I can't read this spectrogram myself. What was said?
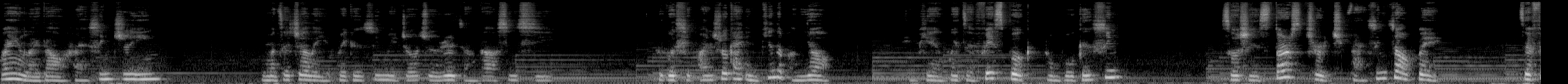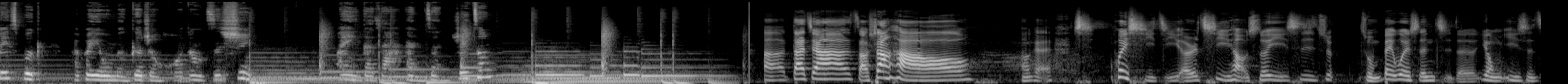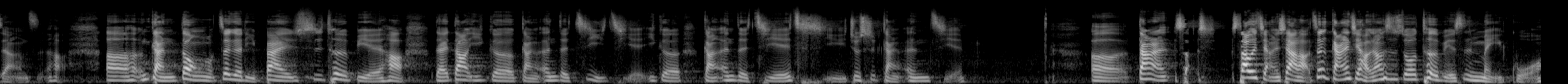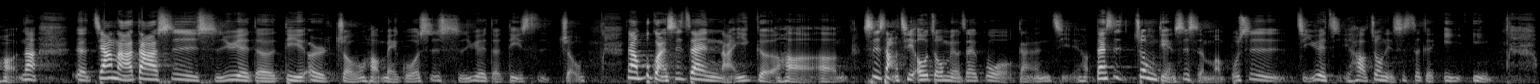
欢迎来到繁星之音。我们在这里会更新每周九日讲道信息。如果喜欢收看影片的朋友，影片会在 Facebook 同步更新，搜寻 Stars Church 繁星教会，在 Facebook 还会有我们各种活动资讯，欢迎大家按赞追踪。呃，大家早上好，OK，会喜极而泣哈，所以是准准备卫生纸的用意是这样子哈，呃，很感动，这个礼拜是特别哈，来到一个感恩的季节，一个感恩的节期，就是感恩节。呃，当然稍微讲一下啦，这个感恩节好像是说，特别是美国哈，那呃加拿大是十月的第二周哈，美国是十月的第四周。那不管是在哪一个哈呃，事实上其实欧洲没有在过感恩节哈，但是重点是什么？不是几月几号，重点是这个意义。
